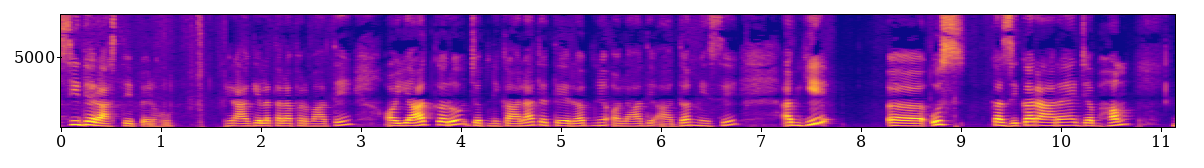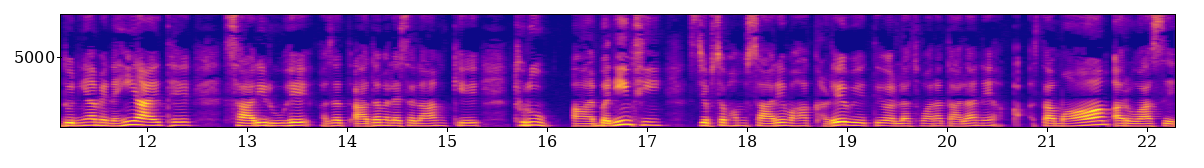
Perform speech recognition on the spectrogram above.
سیدھے راستے پہ رہو۔ پھر آگے اللہ تعالیٰ فرماتے ہیں، اور یاد کرو، جب نکالا تھا تے رب نے اولاد آدم میں سے، اب یہ اس کا ذکر آ رہا ہے، جب ہم دنیا میں نہیں آئے تھے، ساری روحیں حضرت آدم علیہ السلام کے تھرو بنی تھیں۔ جب سب ہم سارے وہاں کھڑے ہوئے تھے اور اللہ سبحانہ تعالیٰ نے تمام اروا سے،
